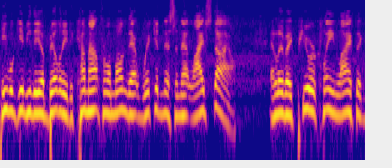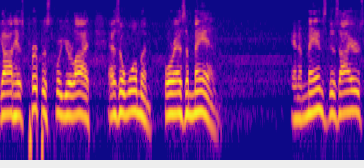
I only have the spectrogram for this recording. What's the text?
He will give you the ability to come out from among that wickedness and that lifestyle and live a pure, clean life that God has purposed for your life as a woman or as a man. And a man's desires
